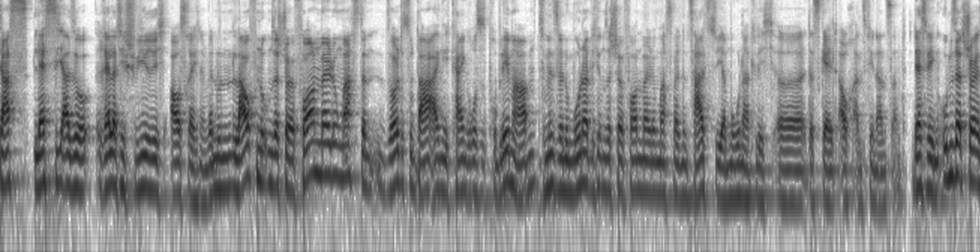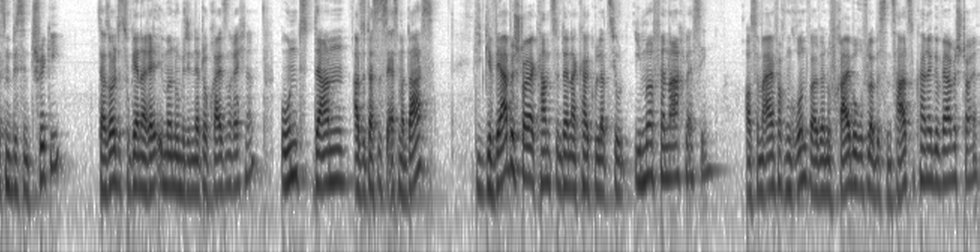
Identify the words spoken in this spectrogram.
Das lässt sich also relativ schwierig ausrechnen. Wenn du eine laufende Umsatzsteuervoranmeldung machst, dann solltest du da eigentlich kein großes Problem haben. Zumindest wenn du monatlich Umsatzsteuervoranmeldung machst, weil dann zahlst du ja monatlich äh, das Geld auch ans Finanzamt. Deswegen Umsatzsteuer ist ein bisschen tricky. Da solltest du generell immer nur mit den Nettopreisen rechnen. Und dann, also das ist erstmal das. Die Gewerbesteuer kannst du in deiner Kalkulation immer vernachlässigen. Aus dem einfachen Grund, weil wenn du Freiberufler bist, dann zahlst du keine Gewerbesteuer.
